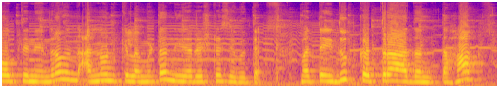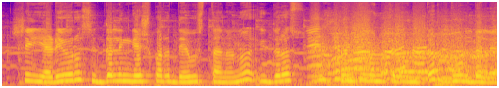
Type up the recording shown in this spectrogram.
ಹೋಗ್ತೀನಿ ಅಂದರೆ ಒಂದು ಹನ್ನೊಂದು ಕಿಲೋಮೀಟರ್ ನಿಯರೆಸ್ಟೇ ಸಿಗುತ್ತೆ. ಮತ್ತು ಇದು ಕತ್ರ ಆದಂತಹ ಶ್ರೀ ಯಡಿಯೂರು ಸಿದ್ಧಲಿಂಗೇಶ್ವರ ದೇವಸ್ಥಾನನು ಇದರ ಟ್ವೆಂಟಿ ಒನ್ ಕಿಲೋಮೀಟರ್ ದೂರದಲ್ಲೇ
